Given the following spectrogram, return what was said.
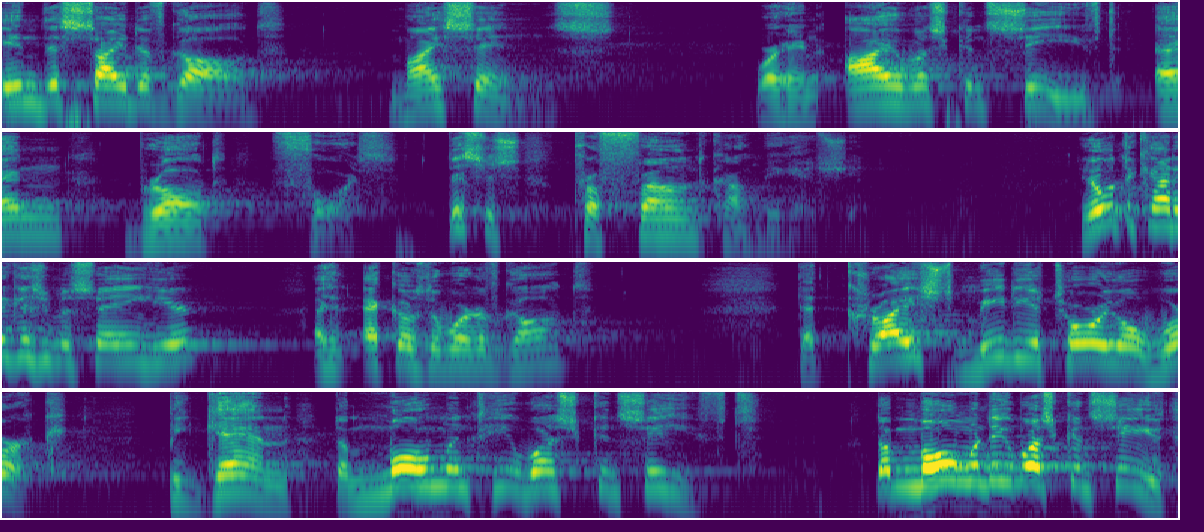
in the sight of God my sins, wherein I was conceived and brought forth. This is profound congregation. You know what the Catechism is saying here as it echoes the Word of God? That Christ's mediatorial work began the moment he was conceived. The moment he was conceived,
